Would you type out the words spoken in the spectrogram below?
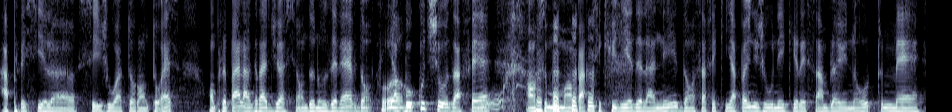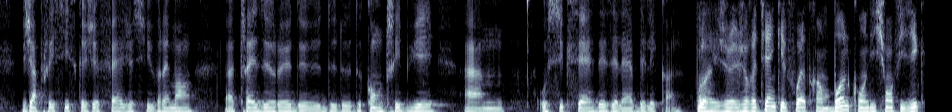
apprécier leur séjour à Toronto Est. On prépare la graduation de nos élèves, donc il y a beaucoup de choses à faire en ce moment particulier de l'année. Donc ça fait qu'il n'y a pas une journée qui ressemble à une autre, mais j'apprécie ce que je fais. Je suis vraiment euh, très heureux de, de, de, de contribuer à au succès des élèves de l'école. Oui, je, je retiens qu'il faut être en bonne condition physique,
